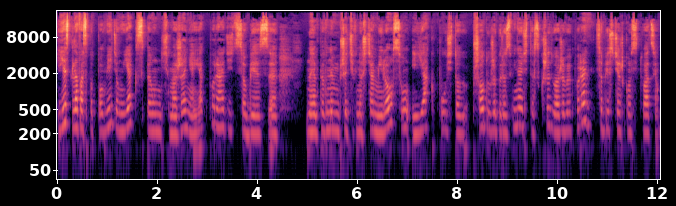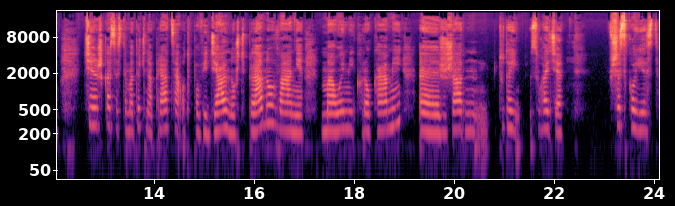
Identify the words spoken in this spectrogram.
jest dla Was podpowiedzią, jak spełnić marzenia, jak poradzić sobie z pewnymi przeciwnościami losu i jak pójść do przodu, żeby rozwinąć te skrzydła, żeby poradzić sobie z ciężką sytuacją. Ciężka, systematyczna praca, odpowiedzialność, planowanie małymi krokami, e, tutaj słuchajcie, wszystko jest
